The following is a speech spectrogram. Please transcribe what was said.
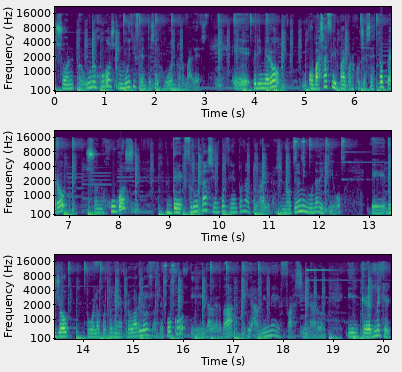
son eh, unos jugos muy diferentes a los jugos normales. Eh, primero, o vas a flipar cuando escuches esto, pero son jugos de fruta 100% naturales, no tienen ningún aditivo. Eh, yo tuve la oportunidad de probarlos hace poco y la verdad que a mí me fascinaron. Y creedme que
